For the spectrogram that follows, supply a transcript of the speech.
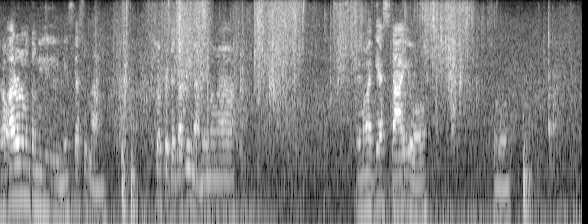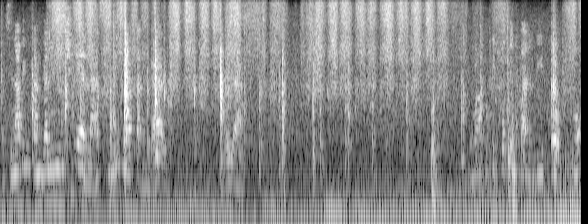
araw-araw naman itong nililinis. Kaso lang, syempre kagabi nga may mga may mga guest tayo. So, pag sinabing tanggalin yung chinelas, hindi sila tanggal. Kaya, yung mga putik-putik pa nandito. Oh.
